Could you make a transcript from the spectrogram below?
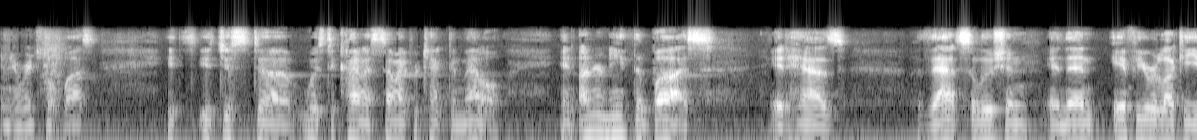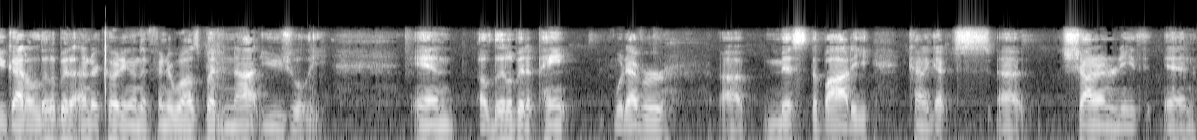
in the original bus it's it just uh, was to kind of semi protect the metal. And underneath the bus it has that solution. And then if you were lucky you got a little bit of undercoating on the fender wells but not usually. And a little bit of paint whatever uh, missed the body kind of got uh, shot underneath and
